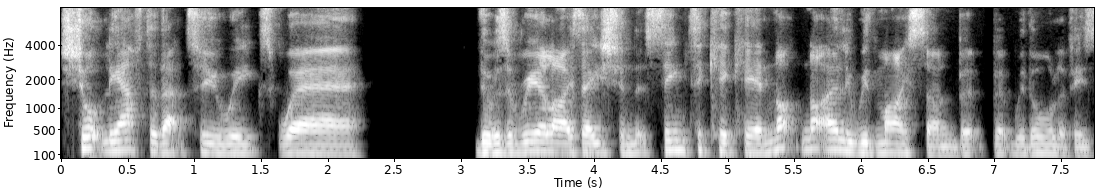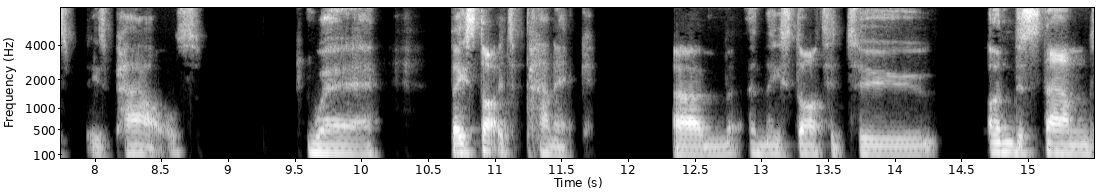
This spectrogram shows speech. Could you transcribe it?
shortly after that two weeks where there was a realization that seemed to kick in not not only with my son but but with all of his his pals where they started to panic um, and they started to understand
